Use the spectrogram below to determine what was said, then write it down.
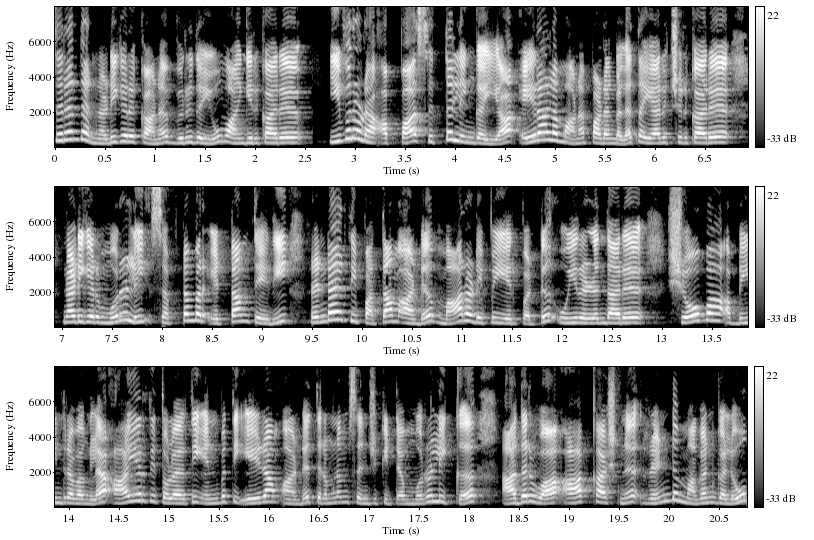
சிறந்த நடிகருக்கான விருதையும் வாங்கியிருக்காரு. இவரோட அப்பா சித்தலிங்கையா ஏராளமான படங்களை தயாரிச்சிருக்காரு. நடிகர் முரளி செப்டம்பர் எட்டாம் தேதி ரெண்டாயிரத்தி பத்தாம் ஆண்டு மாரடைப்பு ஏற்பட்டு உயிரிழந்தாரு. ஷோபா அப்படின்றவங்கள ஆயிரத்தி தொள்ளாயிரத்தி எண்பத்தி ஏழாம் ஆண்டு திருமணம் செஞ்சுக்கிட்ட முரளிக்கு அதர்வா ஆகாஷ்னு ரெண்டு மகன்களும்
